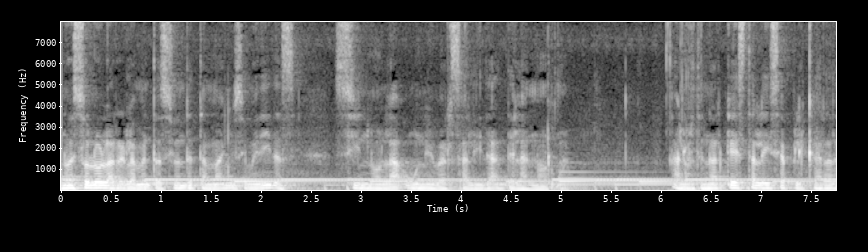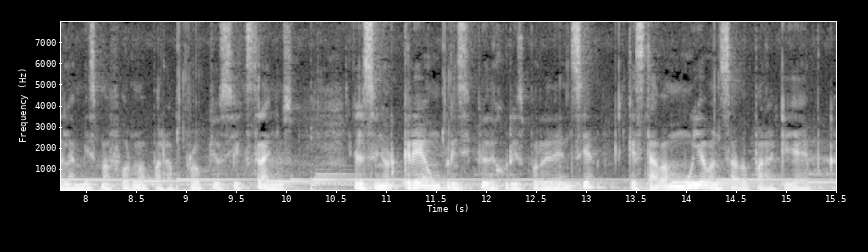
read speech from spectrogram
No es solo la reglamentación de tamaños y medidas, sino la universalidad de la norma. Al ordenar que esta ley se aplicara de la misma forma para propios y extraños, el Señor crea un principio de jurisprudencia que estaba muy avanzado para aquella época,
